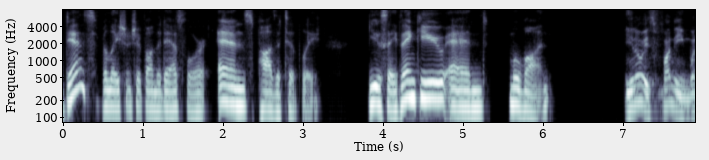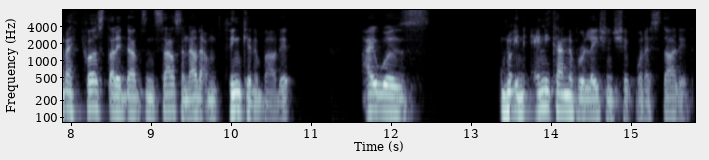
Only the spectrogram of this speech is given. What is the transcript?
dance relationship on the dance floor ends positively you say thank you and move on. You know, it's funny. When I first started dancing salsa, now that I'm thinking about it, I was not in any kind of relationship when I started.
